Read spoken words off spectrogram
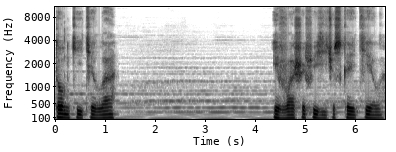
тонкие тела и ваше физическое тело.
